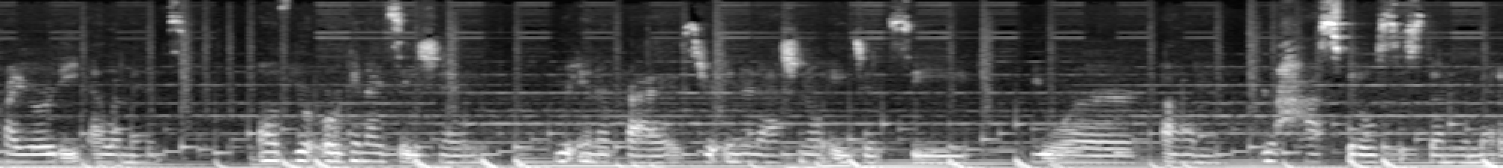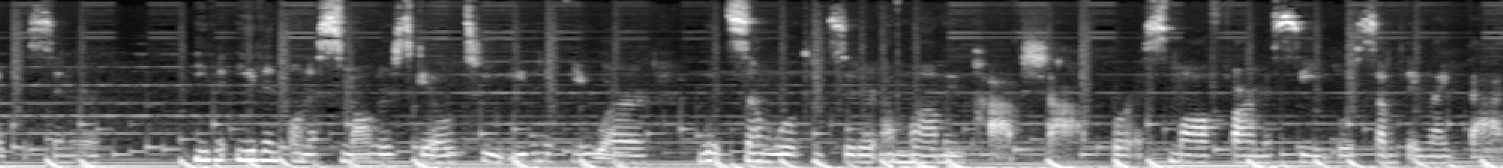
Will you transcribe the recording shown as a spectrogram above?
priority elements of your organization, your enterprise, your international agency, your um, your hospital system, your medical center, even even on a smaller scale too. Even if you are what some will consider a mom and pop shop or a small pharmacy or something like that.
